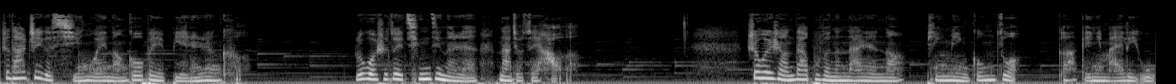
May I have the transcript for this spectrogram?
是她这个行为能够被别人认可。如果是最亲近的人，那就最好了。社会上大部分的男人呢，拼命工作。啊，给你买礼物，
